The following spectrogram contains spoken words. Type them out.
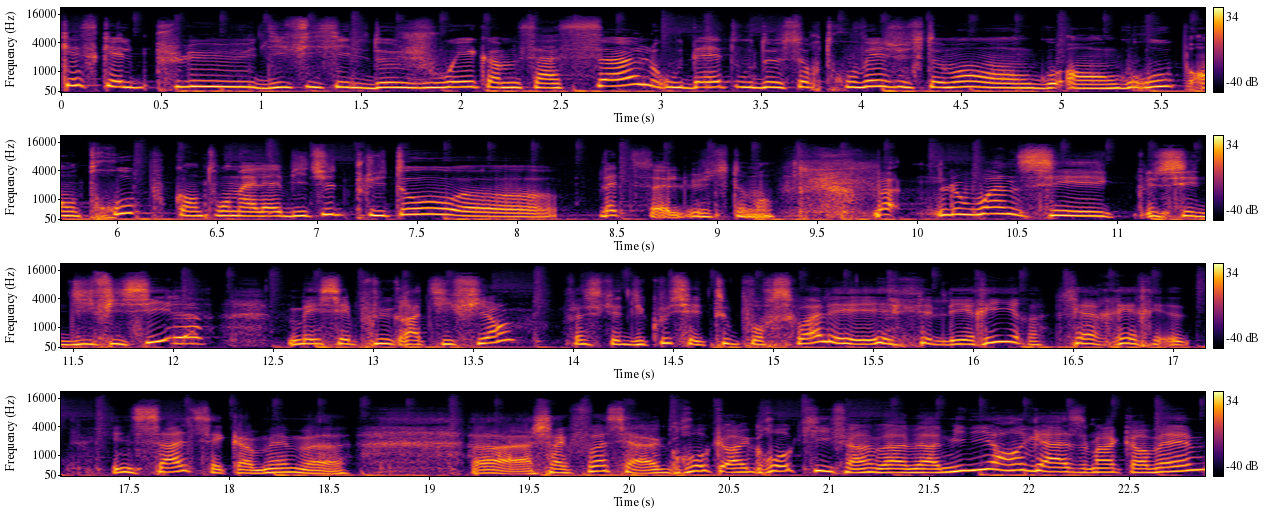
Qu'est-ce qui est le plus difficile de jouer comme ça seul ou d'être ou de se retrouver justement en, groupe, en troupe, quand on a l'habitude plutôt euh, d'être seul justement. Bah, le one, c'est difficile, mais c'est plus gratifiant parce que du coup, c'est tout pour soi, les, les rires. Faire rire une salle, c'est quand même euh, euh, à chaque fois, c'est un gros un gros kiff, un, un- un mini orgasme hein, quand même.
